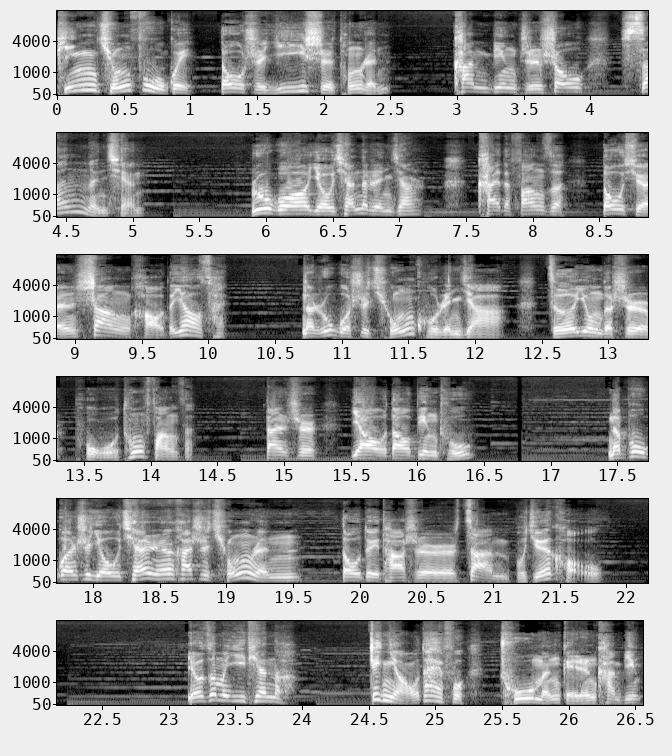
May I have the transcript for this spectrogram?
贫穷富贵，都是一视同仁，看病只收三文钱。如果有钱的人家开的方子都选上好的药材，那如果是穷苦人家，则用的是普通方子，但是药到病除。那不管是有钱人还是穷人，都对他是赞不绝口。有这么一天呢，这鸟大夫出门给人看病，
